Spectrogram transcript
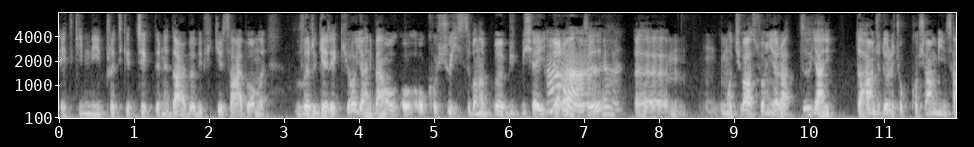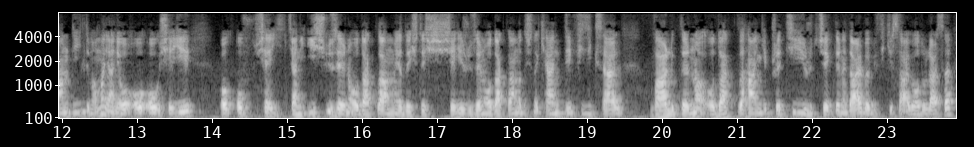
etkinliği pratik edeceklerine dair böyle bir fikir sahibi olmaları gerekiyor. Yani ben o, o, o koşu hissi bana böyle büyük bir şey Ha, yarattı. Evet. E, motivasyon yarattı. Yani daha önce de öyle çok koşan bir insan değildim ama yani o, o, o şeyi o, o şey yani iş üzerine odaklanma ya da işte şehir üzerine odaklanma dışında kendi fiziksel varlıklarına odaklı hangi pratiği yürüteceklerine dair böyle bir fikir sahibi olurlarsa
